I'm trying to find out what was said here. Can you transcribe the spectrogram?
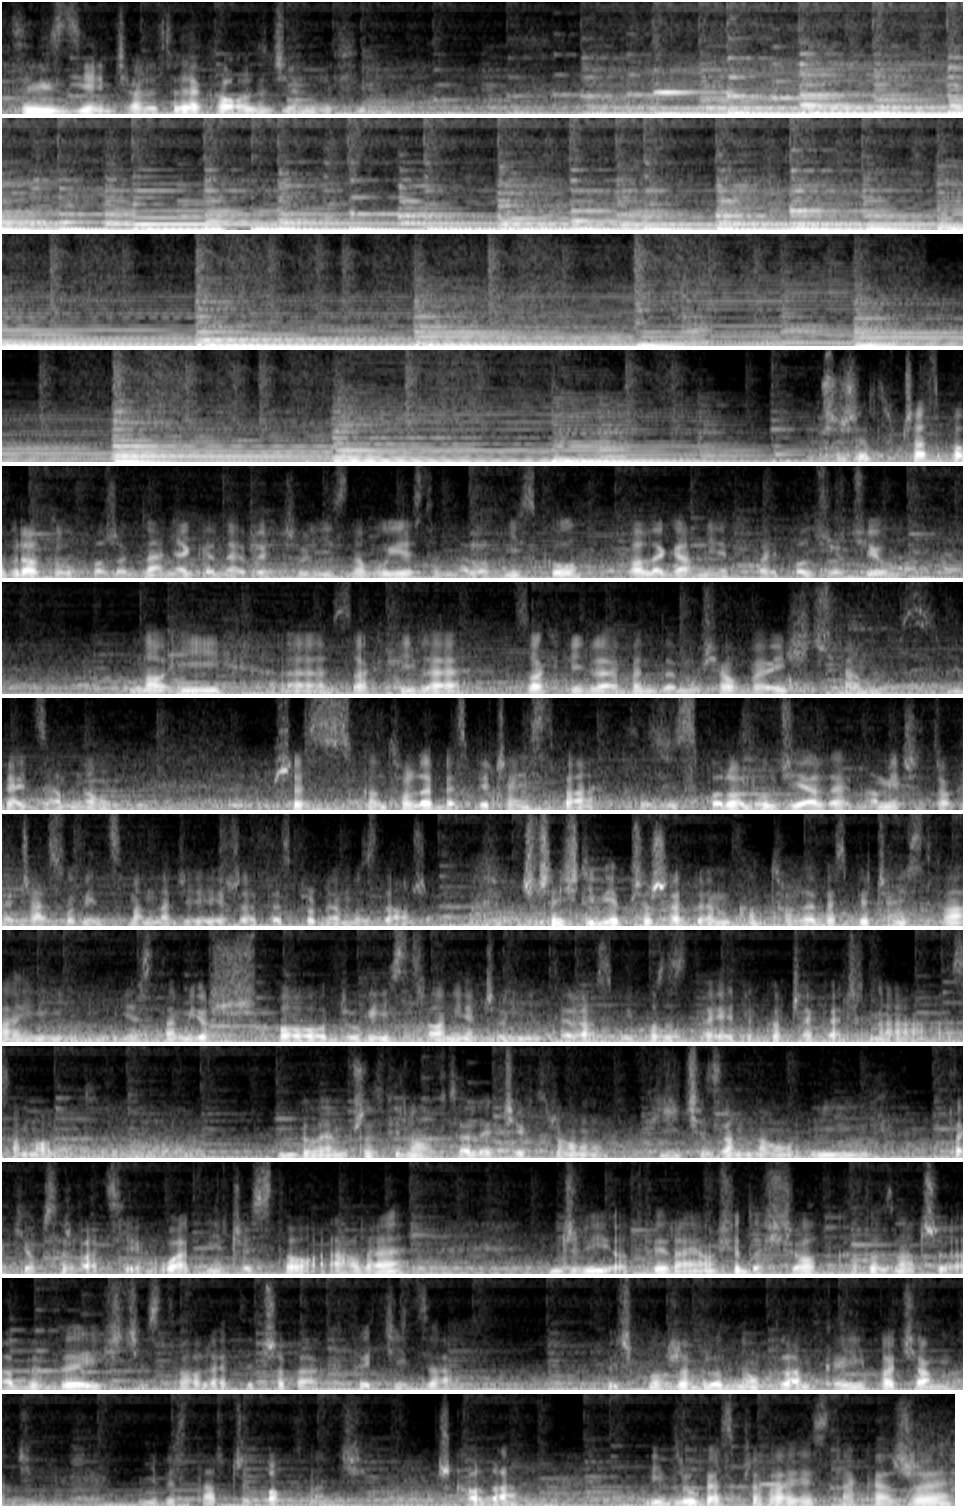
tych zdjęć, ale to jako oddzielny film. Przyszedł czas powrotu, pożegnania Genewy, czyli znowu jestem na lotnisku. Kolega mnie tutaj podrzucił. No i e, za chwilę, za chwilę będę musiał wejść tam, widać za mną, przez kontrolę bezpieczeństwa. To jest sporo ludzi, ale mam jeszcze trochę czasu, więc mam nadzieję, że bez problemu zdążę. Szczęśliwie przeszedłem kontrolę bezpieczeństwa i jestem już po drugiej stronie, czyli teraz mi pozostaje tylko czekać na samolot. Byłem przed chwilą w toalecie, którą widzicie za mną i takie obserwacje. Ładnie czysto, ale drzwi otwierają się do środka, to znaczy, aby wyjść z toalety, trzeba chwycić za być może brudną klamkę i pociągnąć. Nie wystarczy popchnąć. Szkoda. I druga sprawa jest taka, że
